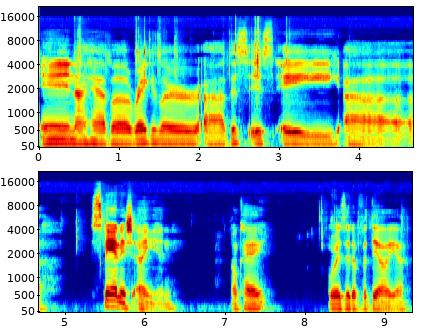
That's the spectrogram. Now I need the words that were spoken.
And i have a regular uh, this is a uh, spanish onion. Okay? Or is it a vidalia?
